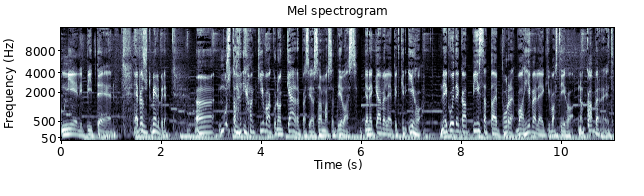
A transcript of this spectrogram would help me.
mielipiteen. Epäsuhti mielipide. Öö, musta on ihan kiva, kun on kärpäsiä samassa tilassa ja ne kävelee pitkin ihoa. Ne ei kuitenkaan pistä tai pure, vaan hivelee kivasti ihoa. Ne on kavereita.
